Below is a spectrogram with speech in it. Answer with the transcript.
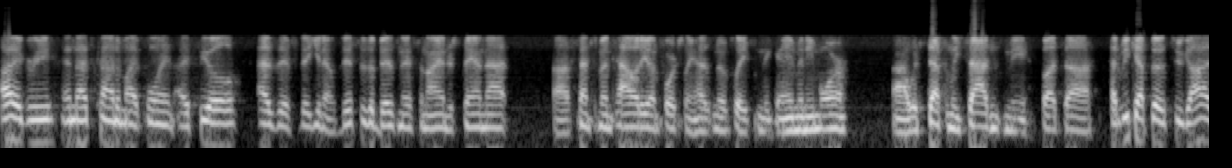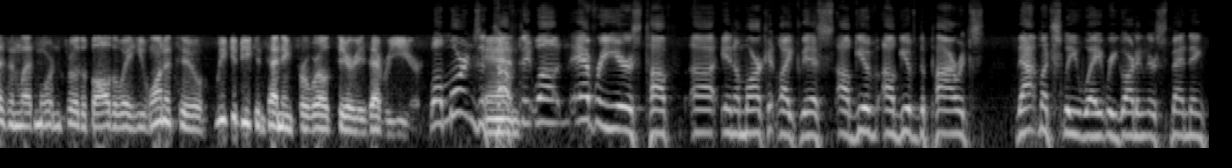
I agree, and that's kind of my point. I feel as if that you know this is a business, and I understand that uh, sentimentality. Unfortunately, has no place in the game anymore, uh, which definitely saddens me. But uh, had we kept those two guys and let Morton throw the ball the way he wanted to, we could be contending for World Series every year. Well, Morton's a And- tough thing. Well, every year is tough uh, in a market like this. I'll give I'll give the Pirates that much leeway regarding their spending.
